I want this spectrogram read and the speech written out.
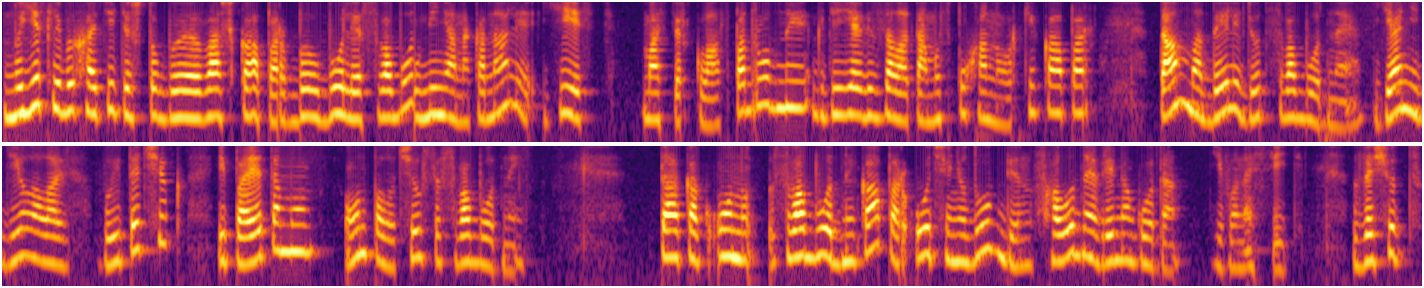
Но если вы хотите, чтобы ваш капор был более свободный, у меня на канале есть мастер-класс подробный, где я вязала там из пуханорки капор. Там модель идет свободная. Я не делала выточек, и поэтому он получился свободный так как он свободный капор, очень удобен в холодное время года его носить. За счет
